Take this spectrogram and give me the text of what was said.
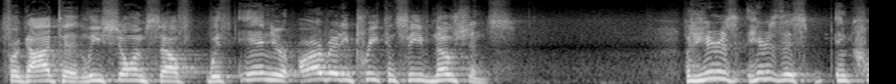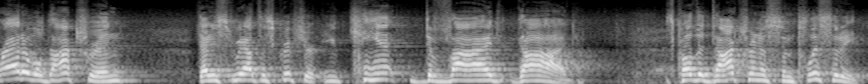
for God to at least show himself within your already preconceived notions. But here's, here's this incredible doctrine that is throughout the scripture. You can't divide God. It's called the doctrine of simplicity.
